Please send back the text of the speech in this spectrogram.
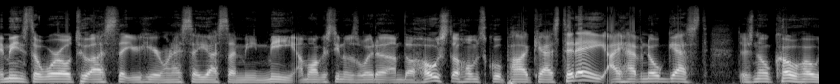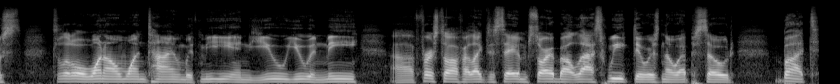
it means the world to us that you're here. When I say us, I mean me. I'm Augustino Zoida. I'm the host of Homeschool Podcast. Today, I have no guest. There's no co-host. It's a little one-on-one time with me and you, you and me. Uh, first off, I'd like to say I'm sorry about last week. There was no episode, but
